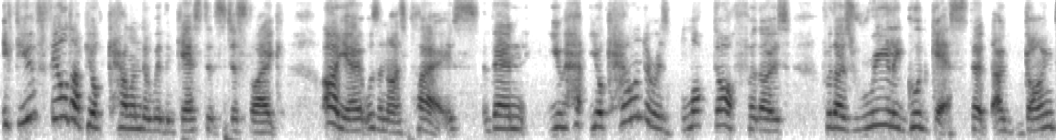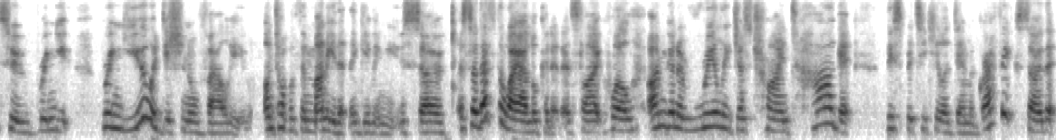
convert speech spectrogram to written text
If you filled up your calendar with a guest that's just like, oh yeah, it was a nice place, then you have your calendar is blocked off for those for those really good guests that are going to bring you bring you additional value on top of the money that they're giving you so so that's the way i look at it it's like well i'm going to really just try and target this particular demographic so that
